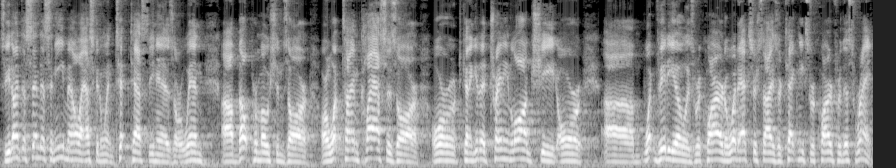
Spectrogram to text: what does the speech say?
So you don't have to send us an email asking when tip testing is or when uh, belt promotions are or what time classes are or can I get a training log sheet or uh, what video is required or what exercise or techniques required for this rank.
